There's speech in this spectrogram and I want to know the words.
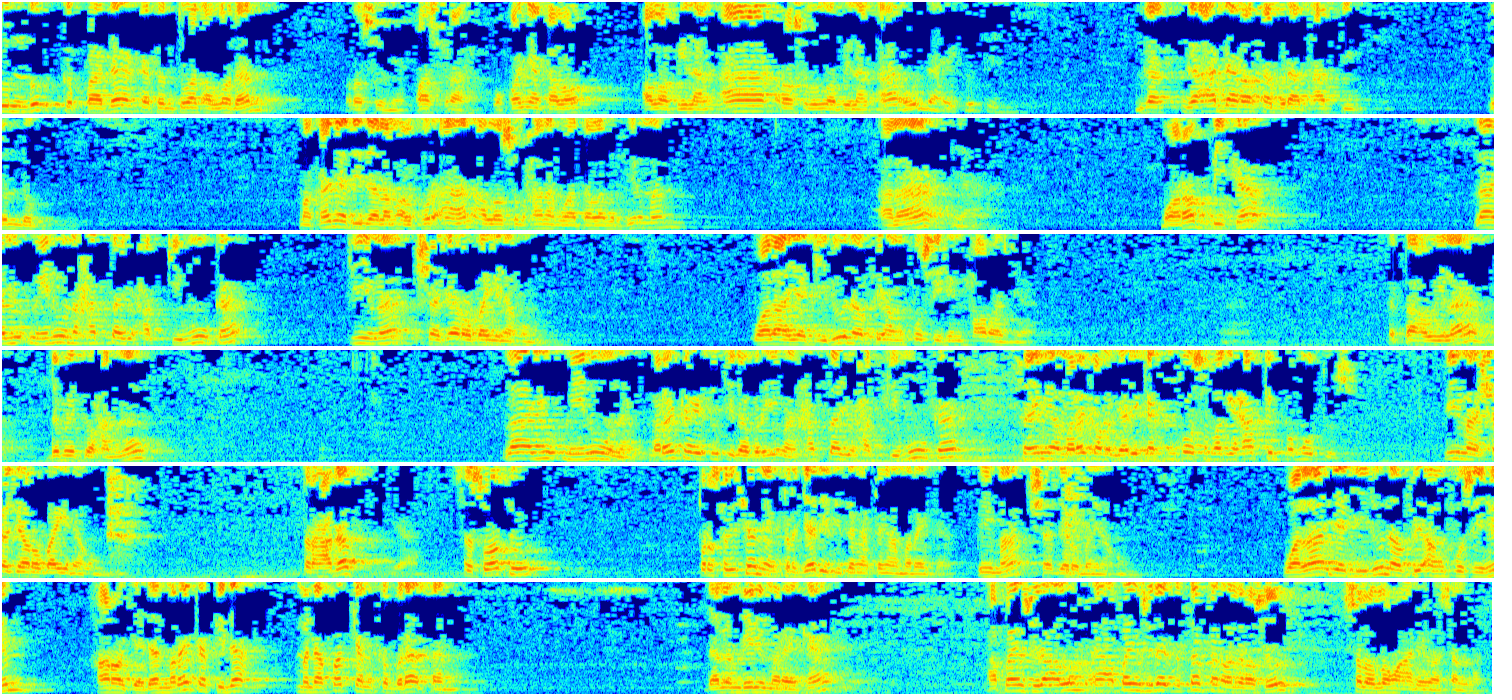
Tunduk kepada ketentuan Allah dan Rasulnya. Pasrah. Pokoknya kalau Allah bilang A, Rasulullah bilang A, udah ikutin. Nggak, nggak ada rasa berat hati. Tunduk. Makanya di dalam Al-Quran Allah subhanahu wa ta'ala berfirman ala ya wa rabbika la yu'minuna hatta yuhaqqimuka fima syajara bainahum wa la yajiduna fi anfusihim haraja. Ketahuilah demi Tuhanmu la yu'minuna. Mereka itu tidak beriman. Hatta yuhaqqimuka sehingga mereka menjadikan engkau sebagai hakim pemutus. Fima syajara bainahum. Terhadap sesuatu perselisihan yang terjadi di tengah-tengah mereka. Bima syajaru bainahum. Wala yajiduna fi anfusihim haraja dan mereka tidak mendapatkan keberatan dalam diri mereka apa yang sudah Allah eh, apa yang sudah ditetapkan oleh Rasul sallallahu alaihi wasallam.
